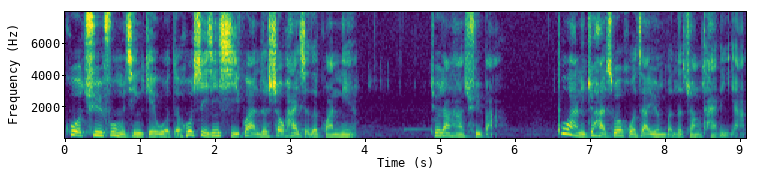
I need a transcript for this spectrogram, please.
过去父母亲给我的，或是已经习惯的受害者的观念，就让他去吧。不然你就还是会活在原本的状态里呀。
